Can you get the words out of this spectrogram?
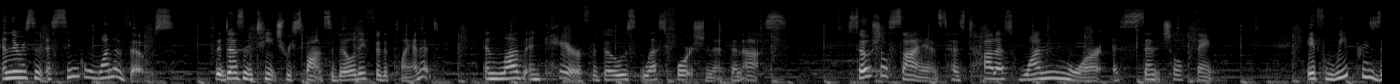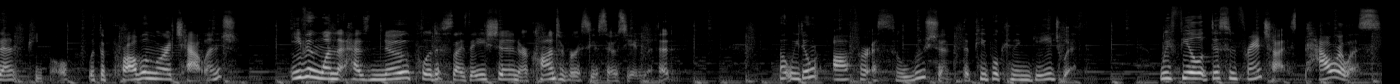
And there isn't a single one of those that doesn't teach responsibility for the planet and love and care for those less fortunate than us. Social science has taught us one more essential thing. If we present people with a problem or a challenge, even one that has no politicization or controversy associated with it, but we don't offer a solution that people can engage with. We feel disenfranchised, powerless,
